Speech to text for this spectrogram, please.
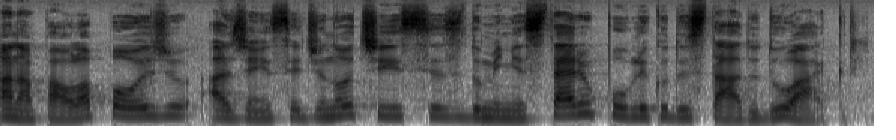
Ana Paula Pojo, Agência de Notícias do Ministério Público do Estado do Acre.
